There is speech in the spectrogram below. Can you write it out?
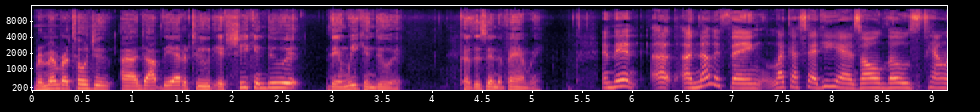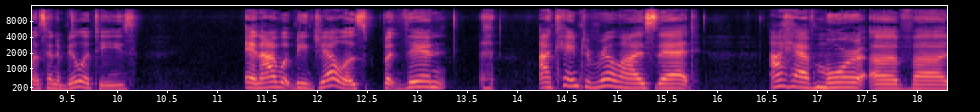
remember I told you I adopt the attitude, if she can do it, then we can do it because it's in the family. And then uh, another thing, like I said, he has all those talents and abilities, and I would be jealous. But then I came to realize that I have more of uh,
